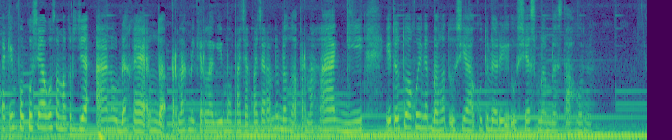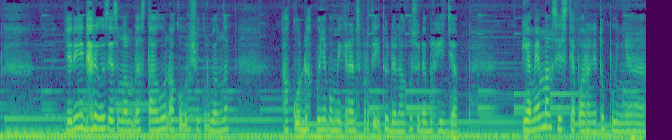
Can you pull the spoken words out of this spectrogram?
Saking fokusnya aku sama kerjaan udah kayak nggak pernah mikir lagi mau pacar pacaran tuh udah nggak pernah lagi. Itu tuh aku inget banget usia aku tuh dari usia 19 tahun. Jadi dari usia 19 tahun aku bersyukur banget aku udah punya pemikiran seperti itu dan aku sudah berhijab. Ya memang sih setiap orang itu punya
